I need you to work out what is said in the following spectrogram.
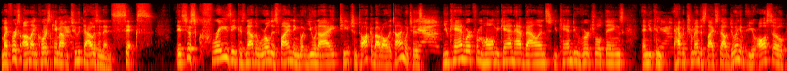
my first online course came out in 2006. It's just crazy because now the world is finding what you and I teach and talk about all the time, which is Yeah. you can work from home, you can have balance, you can do virtual things, and you can Yeah. have a tremendous lifestyle doing it. But you're also,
